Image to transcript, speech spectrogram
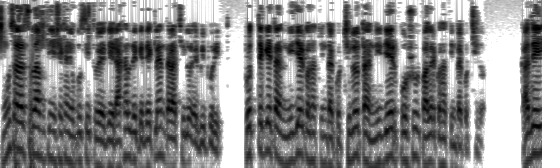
মুসা আলাহিসাল্লাম তিনি সেখানে উপস্থিত হয়ে যে রাখালদেরকে দেখলেন, তারা ছিল এর বিপরীত। প্রত্যেকে তার নিজের কথা চিন্তা করছিল, তার নিজের পশুর পালের কথা চিন্তা করছিল। কাজেই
